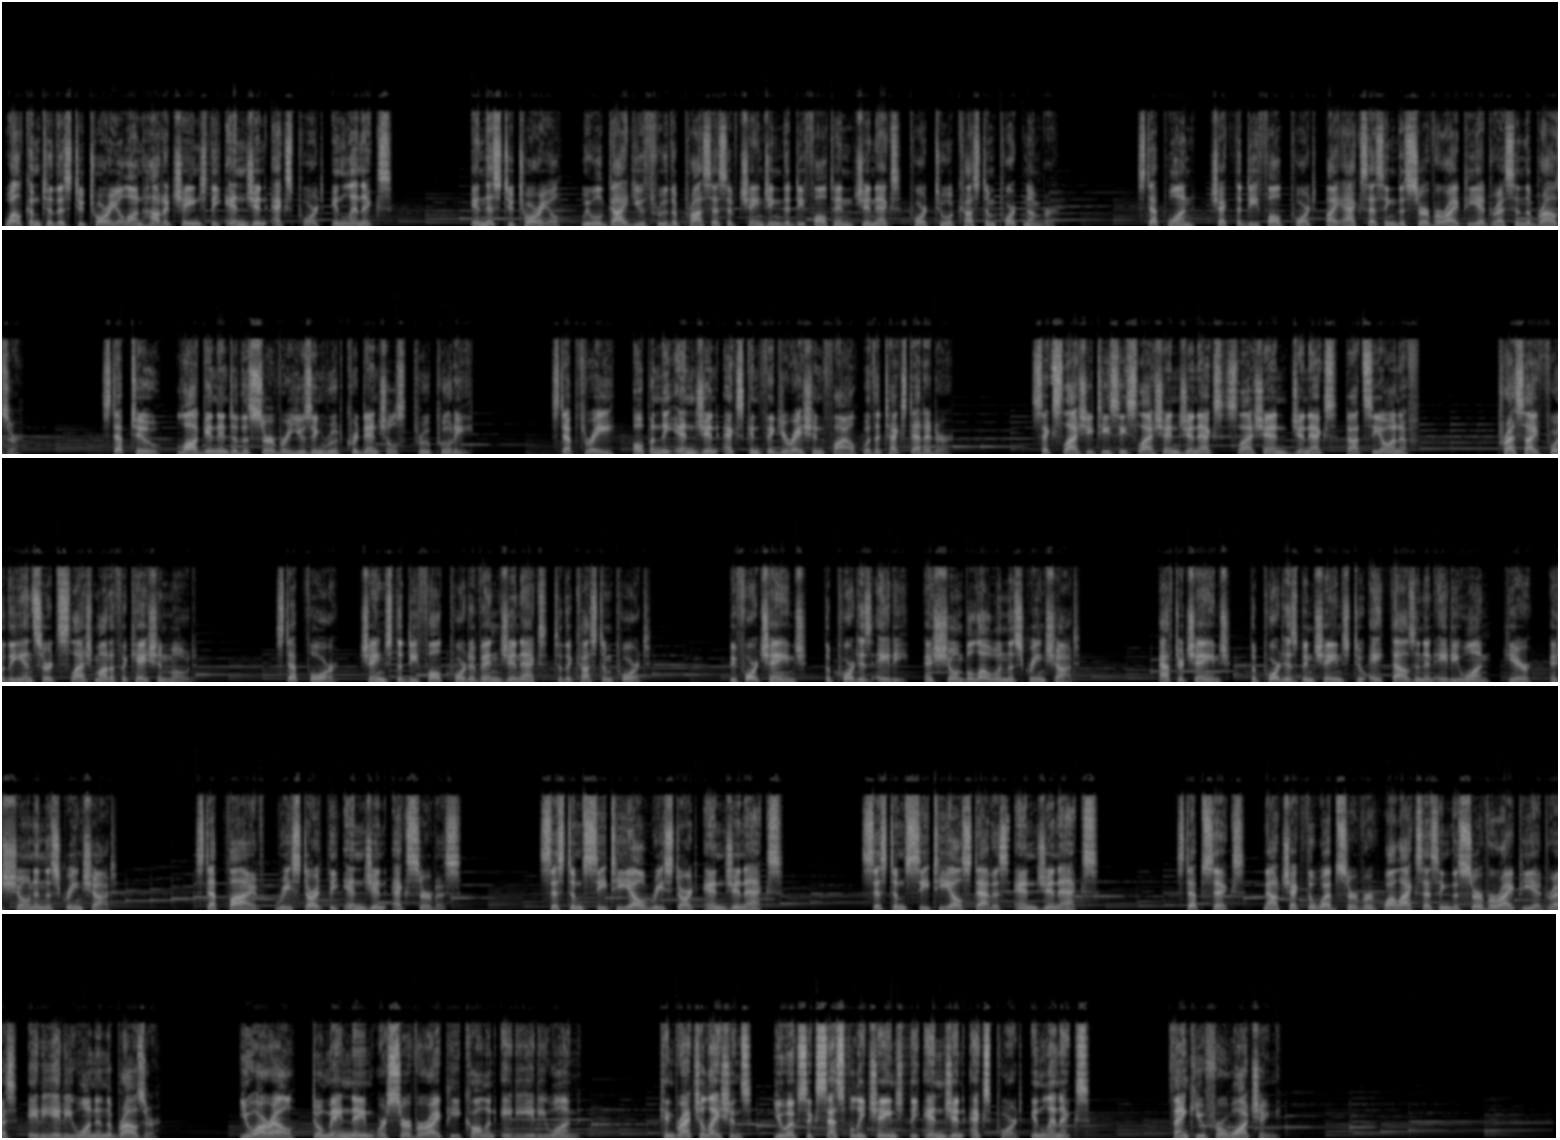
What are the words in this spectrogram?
Welcome to this tutorial on how to change the Nginx port in Linux. In this tutorial, we will guide you through the process of changing the default Nginx port to a custom port number. Step 1 Check the default port by accessing the server IP address in the browser. Step 2 Log in into the server using root credentials through PuTTY. Step 3 Open the Nginx configuration file with a text editor. 6 etc slash nginx slash nginx.conf. Press I for the insert slash modification mode. Step 4 Change the default port of Nginx to the custom port. Before change, the port is 80, as shown below in the screenshot. After change, the port has been changed to 8081, here, as shown in the screenshot. Step 5 Restart the Nginx service. System CTL Restart Nginx. System CTL Status Nginx. Step 6 Now check the web server while accessing the server IP address 8081 in the browser. URL, domain name or server IP colon 8081. Congratulations, you have successfully changed the Nginx port in Linux. Thank you for watching.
